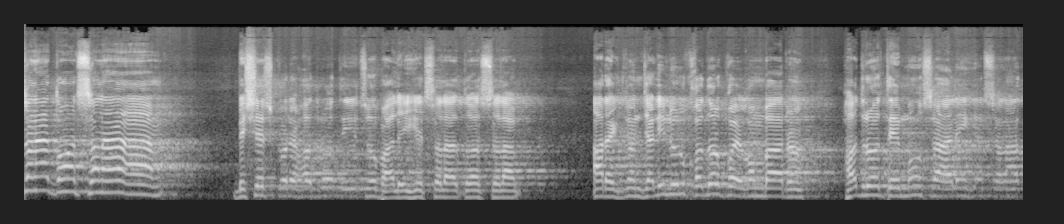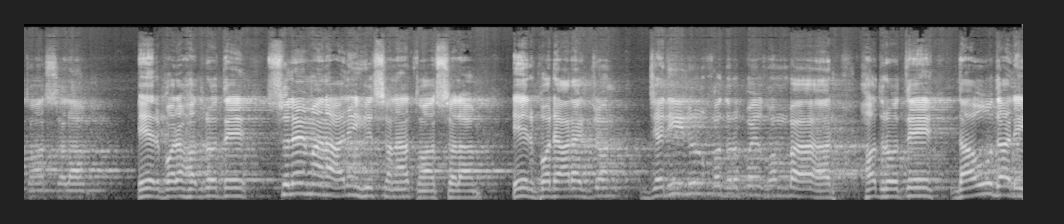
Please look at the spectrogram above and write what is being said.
সালাম বিশেষ করে হজরত ইউসুফ আলী সালাম আর একজন জালিলুল কদর পয়গম্বর হজরতে মৌসা আলী সালাম এরপরে হজরতে সুলেমান আলী সালাম এরপরে আরেকজন, জলিলুল কদর পয়গম্বর হজরতে দাউদ আলী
